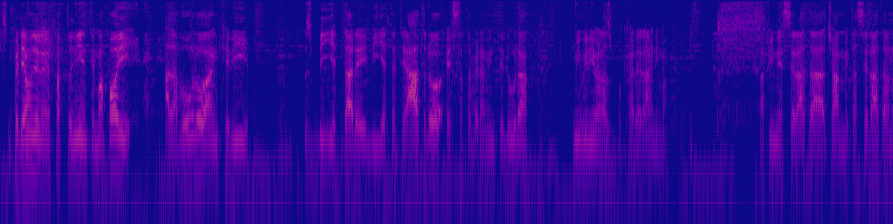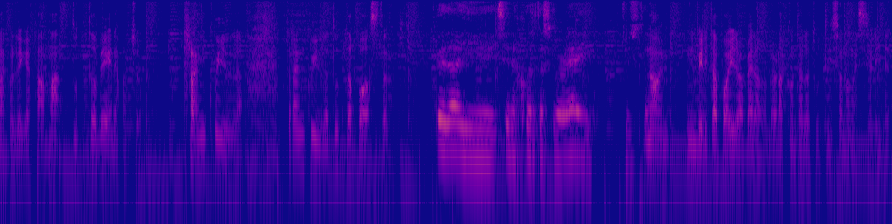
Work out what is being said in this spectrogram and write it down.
Speriamo di non aver fatto niente, ma poi a lavoro anche lì sbigliettare i biglietti a teatro è stata veramente dura. Mi veniva da sboccare l'anima. A fine serata, cioè a metà serata una collega fa, ma tutto bene? Faccio, tranquilla, tranquilla, tutto a posto. Beh, dai, se ne è accorta solo lei, giusto? No, in, in verità poi, vabbè, l'ho, raccontato a tutti, sono messi a ridere.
